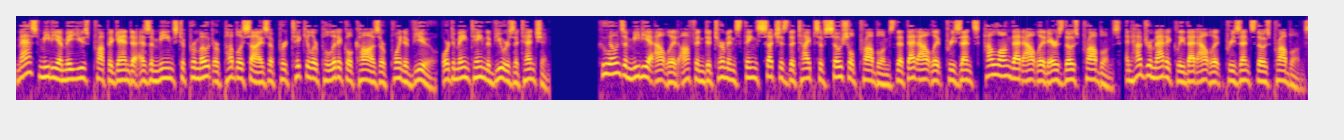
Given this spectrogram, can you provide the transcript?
Mass media may use propaganda as a means to promote or publicize a particular political cause or point of view, or to maintain the viewer's attention. Who owns a media outlet often determines things such as the types of social problems that that outlet presents, how long that outlet airs those problems, and how dramatically that outlet presents those problems.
